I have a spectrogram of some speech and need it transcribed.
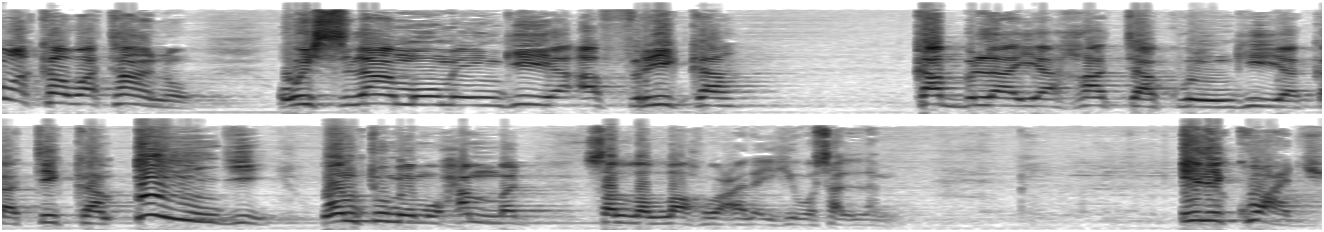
mwaka wa tano uislamu umeingia afrika kabla ya hata kuingia katika mji wa mtume muhammad salllahu alaihi wasallam. Ilikuwaje?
